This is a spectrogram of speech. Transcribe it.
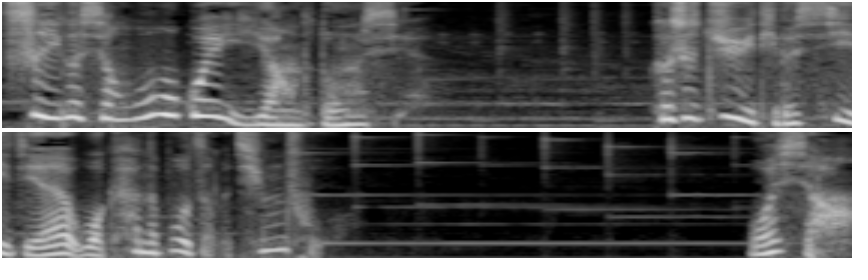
是一个像乌龟一样的东西。可是具体的细节我看的不怎么清楚。我想，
